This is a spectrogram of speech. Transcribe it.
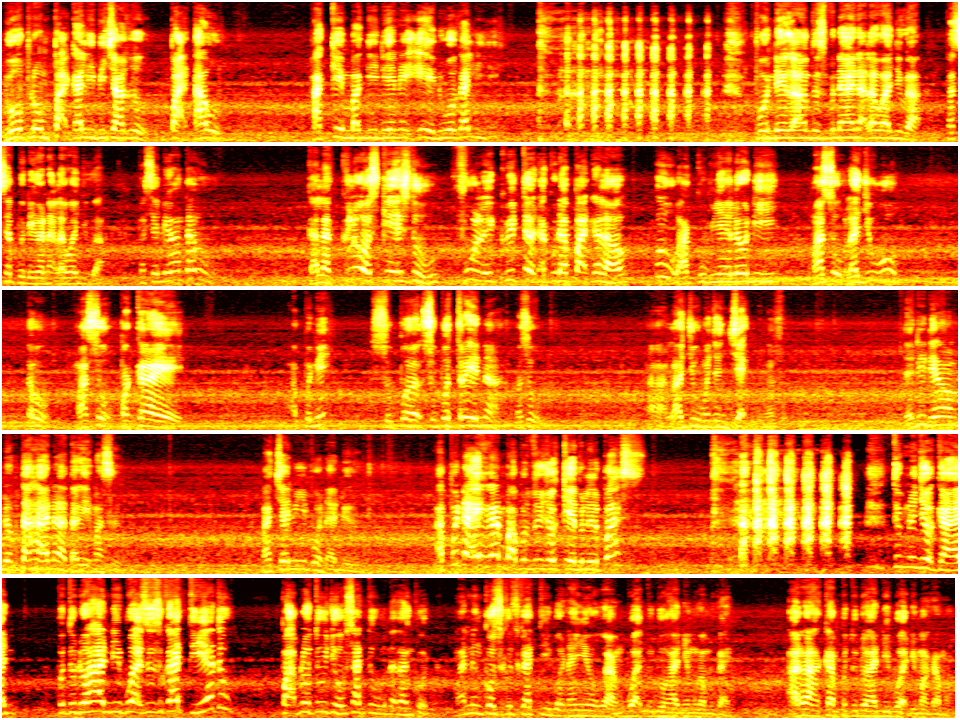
24 kali bicara 4 tahun. Hakim bagi DNA dua kali. Pun dia orang tu sebenarnya nak lawan juga. Pasal apa dia orang nak lawan juga pasal dia orang tahu kalau close case tu full acquitted aku dapat kalau uh, aku punya LOD masuk laju oh. tahu masuk pakai apa ni super super train lah masuk ha, laju macam jet masuk Jadi dia orang duduk bertahan lah tarik masa. Macam ni pun ada. Apa nak heran 47K boleh lepas? tu menunjukkan pertuduhan dibuat sesuka hati lah tu. 47 satu pun tak sangkut. Mana kau suka-suka hati buat nanya orang buat tuduhan yang bukan-bukan. Arahkan pertuduhan dibuat di mahkamah.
